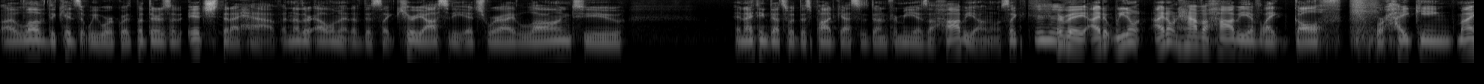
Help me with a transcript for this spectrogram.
I love the kids that we work with, but there's an itch that I have, another element of this like curiosity itch where I long to and I think that's what this podcast has done for me as a hobby almost. Like mm-hmm. everybody I don't, we don't I don't have a hobby of like golf or hiking. My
